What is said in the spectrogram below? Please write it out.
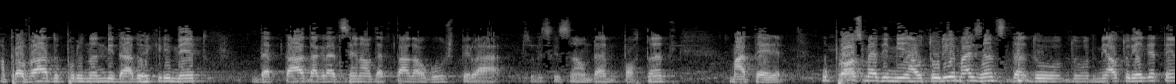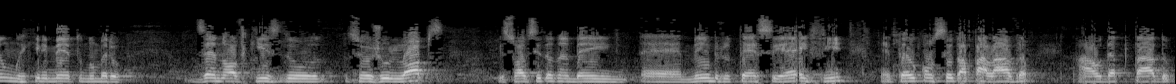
aprovado por unanimidade o requerimento. Deputado, agradecendo ao deputado Augusto pela subscrição da importante matéria. O próximo é de minha autoria, mas antes da, do, do, de minha autoria ainda tem um requerimento número 1915 do, senhor Júlio Lopes, que solicita também é, membro do TSE, enfim. Então eu concedo a palavra ao deputado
